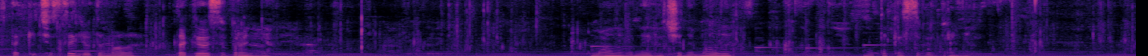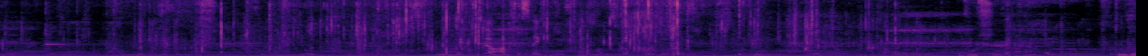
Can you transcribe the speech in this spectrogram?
В такі часи люди мали таке ось вбрання. Мали вони його чи не мали. Ну, таке собі вбрання. Włóczę. Tu do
